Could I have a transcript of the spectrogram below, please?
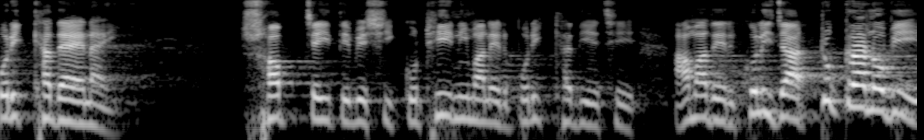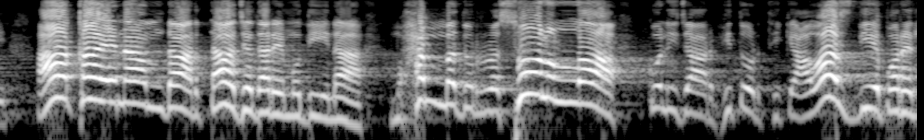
পরীক্ষা দেয় নাই। সবচেয়েতে বেশি কঠিন ইমানের পরীক্ষা দিয়েছে আমাদের কলিজার টুকরা নবী, আকায় নামদার, তাজেদারে মদিনা, মোহাম্মদুর রসুল্লাহ কলিজার ভিতর থেকে আওয়াজ দিয়ে পড়েন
